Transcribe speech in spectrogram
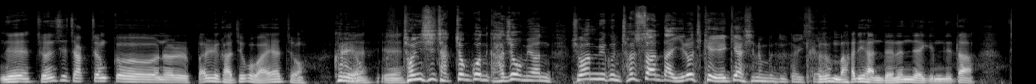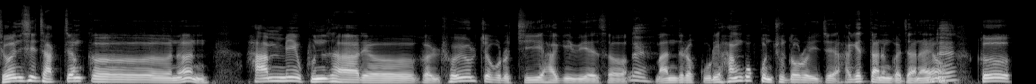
네, 전시 작전권을 빨리 가지고 와야죠. 그래요? 예, 예. 전시 작전권 가져오면 주한미군 철수한다 이렇게 얘기하시는 분들도 있어요. 그건 말이 안 되는 얘기입니다. 전시 작전권은 한미 군사력을 효율적으로 지휘하기 위해서 네. 만들었고 우리 한국군 주도로 이제 하겠다는 거잖아요. 네. 그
